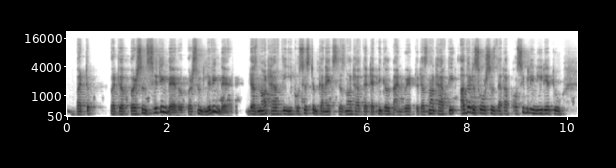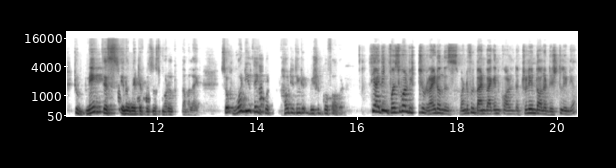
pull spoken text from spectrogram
but the but the person sitting there or person living there does not have the ecosystem connects, does not have the technical bandwidth, does not have the other resources that are possibly needed to, to make this innovative business model come alive. So, what do you think? How do you think we should go forward? See, I think first of all, we should ride on this wonderful bandwagon called the Trillion Dollar Digital India.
